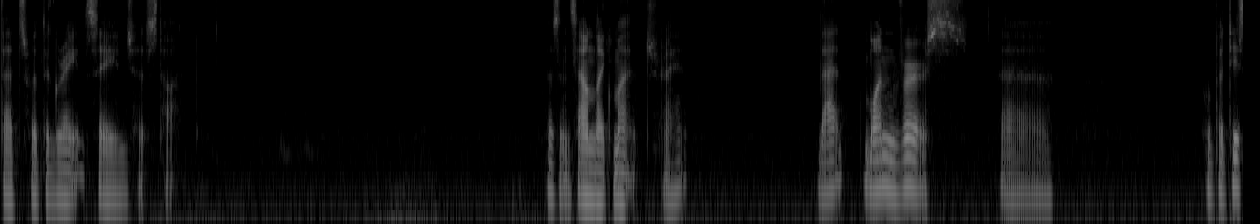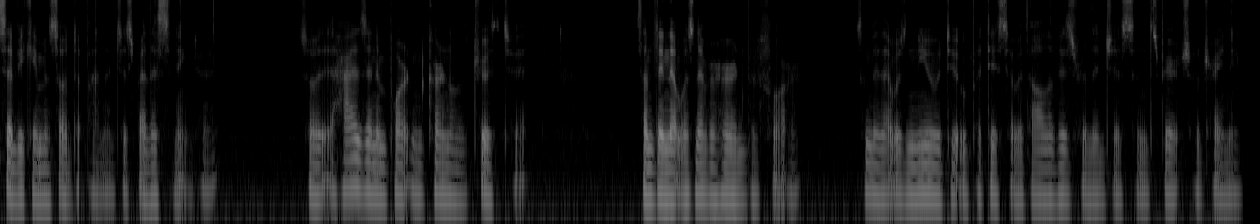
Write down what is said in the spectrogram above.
That's what the great sage has taught. Doesn't sound like much, right? That one verse, uh, Upatissa became a Sotapanna just by listening to it. So it has an important kernel of truth to it. Something that was never heard before. Something that was new to Upatissa with all of his religious and spiritual training.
